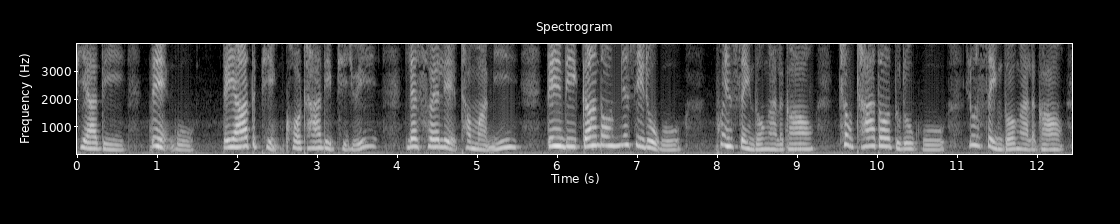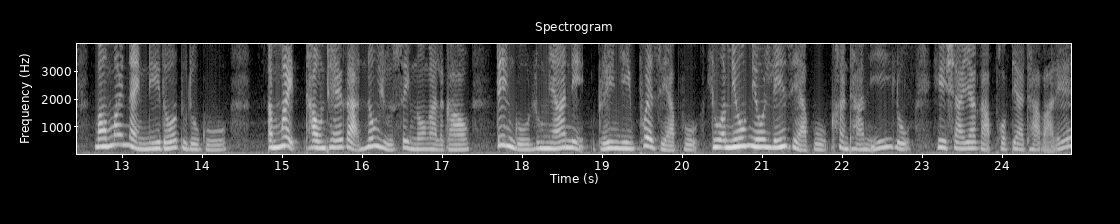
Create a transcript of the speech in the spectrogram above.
ဘုရားသည်တင့်ကိုတရားသဖြင့်ခေါ်ထားသည်ဖြစ်၍လက်ဆွဲလျက်ထောက်မှမည်တင်သည်ကမ်းသောမျက်စိတို့ကိုဖွင့်စိမ့်သောငါ၎င်းချုပ်ထားသောသူတို့ကိုလှုပ်စိမ့်သောငါ၎င်းမောင်မိုက်၌နေသောသူတို့ကို အမိုက်ထောင်ထဲကနှုတ်ယူစိမ့်သောငါ၎င်းတင့်ကိုလူများနှင့်ဗြိင်ကြီးဖွဲ့เสียဖို့လူအမျိုးမျိုးလင်းเสียဖို့ခံထားမည်လို့ဟေရှာယကဖော်ပြထားပါတယ်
